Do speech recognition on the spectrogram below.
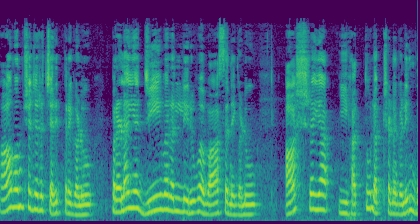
ಆ ವಂಶಜರ ಚರಿತ್ರೆಗಳು, ಪ್ರಳಯ ಜೀವರಲ್ಲಿರುವ ವಾಸನೆಗಳು, ಆಶ್ರಯ ಈ ಹತ್ತು ಲಕ್ಷಣಗಳಿಂದ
